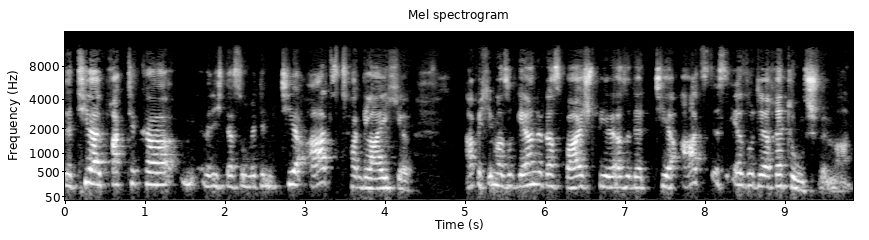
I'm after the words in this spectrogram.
der Tierheilpraktiker, wenn ich das so mit dem Tierarzt vergleiche, habe ich immer so gerne das Beispiel, also der Tierarzt ist eher so der Rettungsschwimmer.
